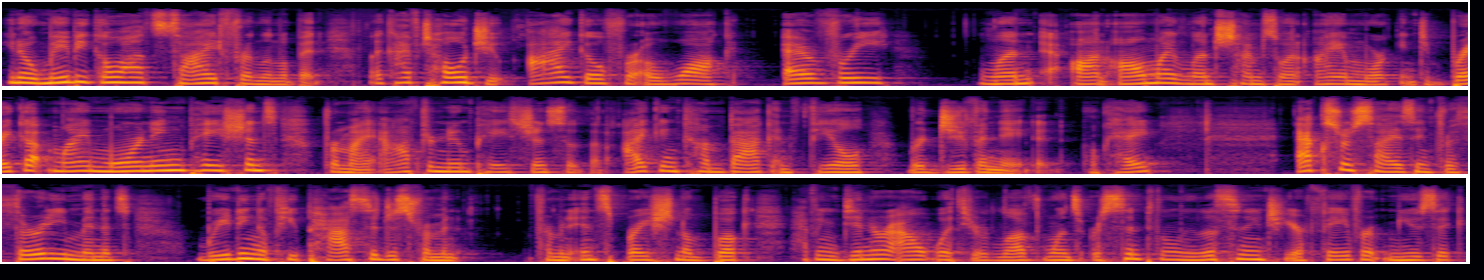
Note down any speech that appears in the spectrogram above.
you know, maybe go outside for a little bit. Like I've told you, I go for a walk every on all my lunch times when I am working to break up my morning patients from my afternoon patients so that I can come back and feel rejuvenated, okay? Exercising for 30 minutes, reading a few passages from an from an inspirational book, having dinner out with your loved ones, or simply listening to your favorite music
